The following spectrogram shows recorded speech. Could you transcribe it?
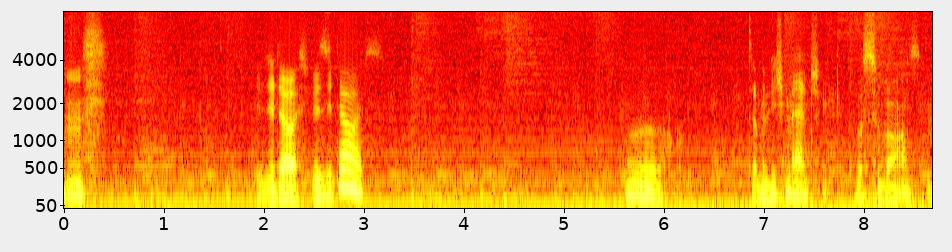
Hm. Wie sieht aus? Wie sieht aus? Uh, Da bin ich Magic. Was zu behaupten.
